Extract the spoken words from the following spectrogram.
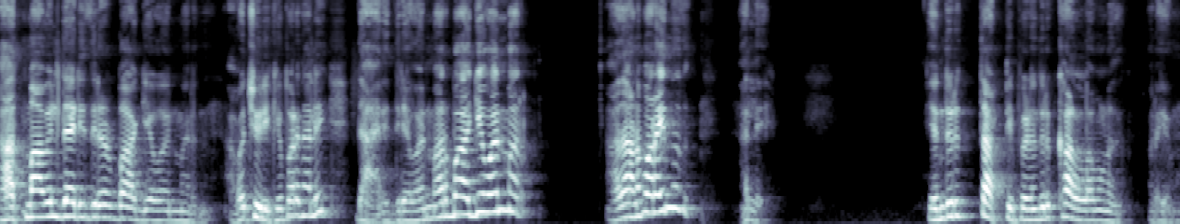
ആത്മാവിൽ ദരിദ്രർ ഭാഗ്യവാന്മാരെന്ന്. അപ്പോൾ ചുരുക്കി പറഞ്ഞാൽ ദാരിദ്ര്യവാന്മാർ ഭാഗ്യവാന്മാർ. അതാണ് പറയുന്നത് അല്ലേ? എന്തൊരു തട്ടിപ്പാണ് എന്തൊരു കള്ളമാണത് അറിയാമോ?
